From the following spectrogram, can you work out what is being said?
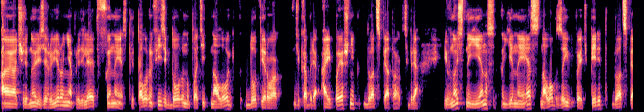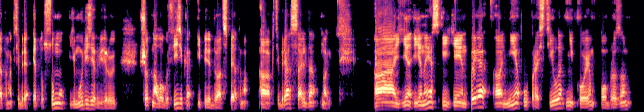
а очередное резервирование определяет ФНС. Предположим, физик должен уплатить налог до 1 декабря, а ИПшник 25 октября и вносит на ЕНС, ЕНС налог за ИП перед 25 октября. Эту сумму ему резервируют в счет налога физика и перед 25 октября сальдо 0. А ЕНС и ЕНП а, не упростила никоим образом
